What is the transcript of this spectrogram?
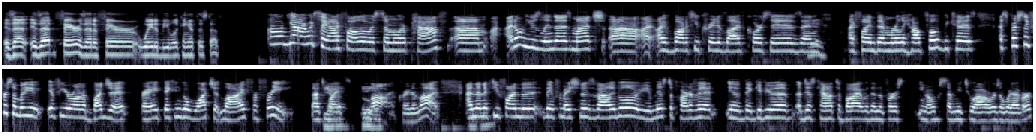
Is that is that fair? Is that a fair way to be looking at this stuff? Um, yeah, I would say I follow a similar path. Um, I don't use Lynda as much. Uh, I, have bought a few Creative Live courses, and mm. I find them really helpful because, especially for somebody, if you're on a budget, right, they can go watch it live for free. That's yeah, why it's totally. live, created live. And then if you find the, the information is valuable or you missed a part of it, you know, they give you a, a discount to buy it within the first, you know, 72 hours or whatever.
